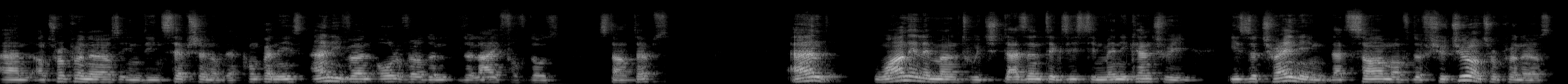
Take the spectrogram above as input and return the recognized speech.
and entrepreneurs in the inception of their companies and even all over the, the life of those startups. And one element which doesn't exist in many countries is the training that some of the future entrepreneurs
